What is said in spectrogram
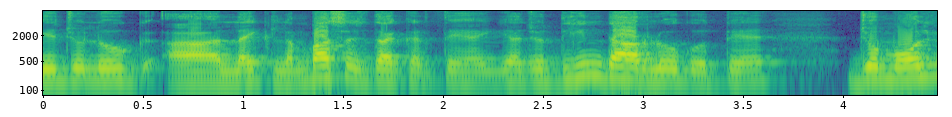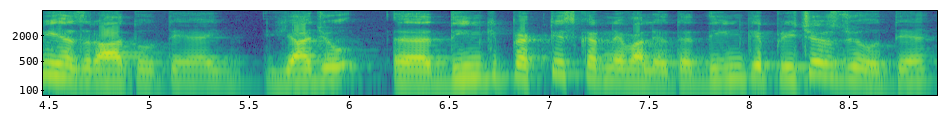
ये जो लोग लाइक लंबा सजदा करते हैं या जो दीनदार लोग होते हैं, जो मौलवी हजरात होते हैं या जो दीन की प्रैक्टिस करने वाले होते हैं, दीन के प्रीचर्स जो होते हैं,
